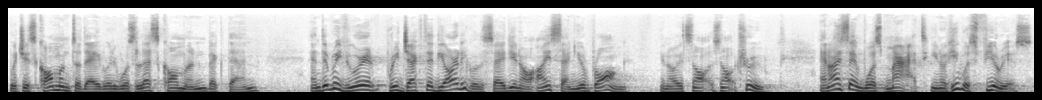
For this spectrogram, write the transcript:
which is common today, but it was less common back then. And the reviewer rejected the article, said, you know, Einstein, you're wrong. You know, it's not, it's not true. And Einstein was mad. You know, he was furious.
